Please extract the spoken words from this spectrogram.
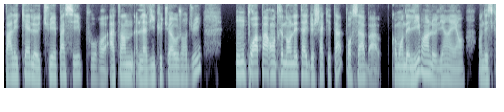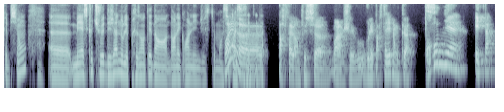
par lesquelles tu es passé pour atteindre la vie que tu as aujourd'hui On ne pourra pas rentrer dans le détail de chaque étape. Pour ça, bah, commandez le livre. Hein, le lien est en, en description. mais est-ce que tu veux déjà nous les présenter dans, dans les grandes lignes justement? C'est quoi étapes Parfait. En plus, euh, voilà, je vais vous, les partager. Donc, euh, première étape,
